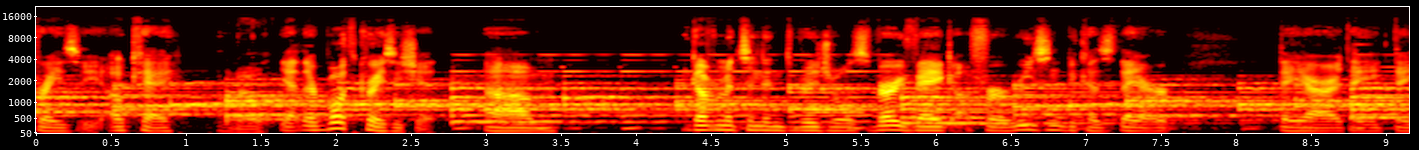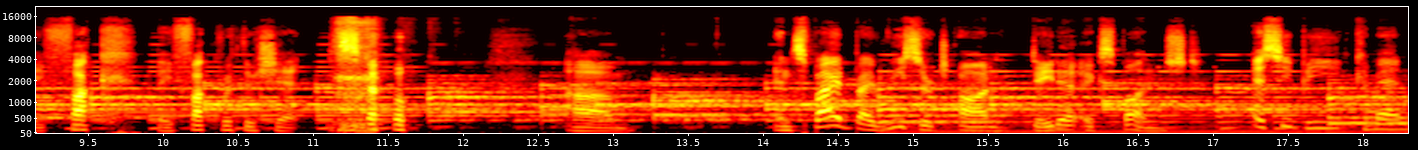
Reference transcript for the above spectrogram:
crazy. Okay. No. Yeah, they're both crazy shit. Um, governments and individuals, very vague for a reason because they are, they are, they they fuck, they fuck with their shit. So, um, inspired by research on data expunged, SCP Command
